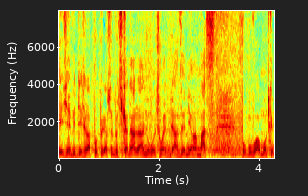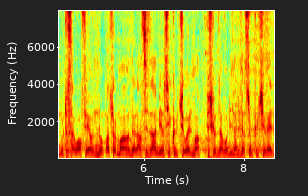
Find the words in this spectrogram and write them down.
Et j'invite déjà la population de Petit Canal à nous rejoindre, à venir en masse pour pouvoir montrer notre savoir-faire, non pas seulement dans l'artisanat, mais aussi culturellement, puisque nous avons des manifestations culturelles,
